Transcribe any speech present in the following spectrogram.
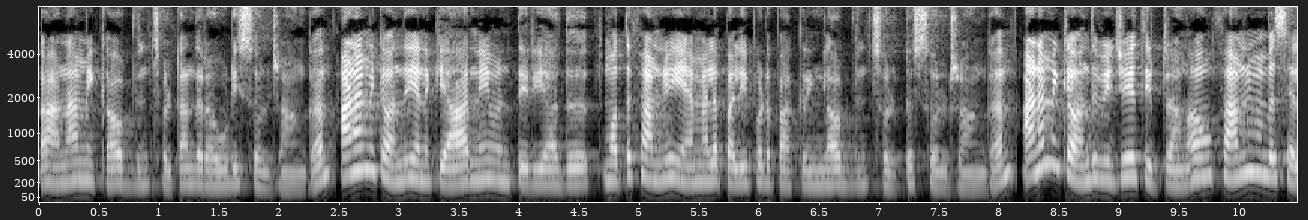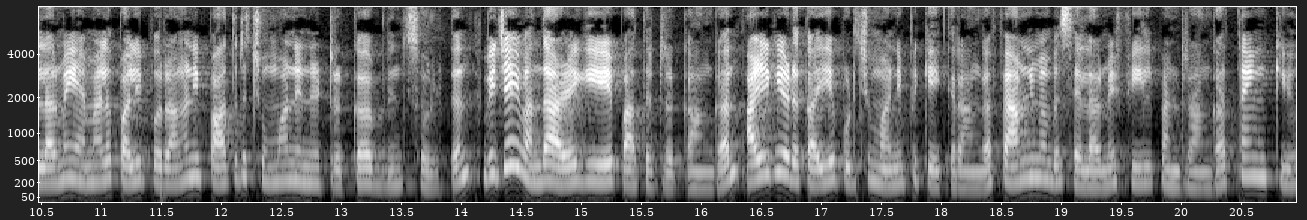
அனாமிகா அப்படின்னு சொல்லிட்டு அந்த ரவுடி சொல்றாங்க. அனாமிகா வந்து எனக்கு யாருனே வந்து தெரியாது. மொத்த ஃபேமிலியும் என் மேல பழி போட பாக்குறீங்களா? அப்படின்னு சொல்லிட்டு சொல்றாங்க. அனாமிகா வந்து விஜய திட்டுறாங்க. அவங்க ஃபேமிலி மெம்பர்ஸ் எல்லாருமே என் மேல பழி போடுறாங்க. நீ பார்த்துட்டு சும்மா நின்றுட்டு இருக்க அப்படின்னு சொல்லிட்டு விஜய் வந்து அழகியே பார்த்துட்டு இருக்காங்க. அழகியோட கையை பிடிச்சி மன்னிப்பு கேட்குறாங்க ஃபேமிலி மெம்பர்ஸ் எல்லாருமே ஃபீல் பண்றாங்க. Thank you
